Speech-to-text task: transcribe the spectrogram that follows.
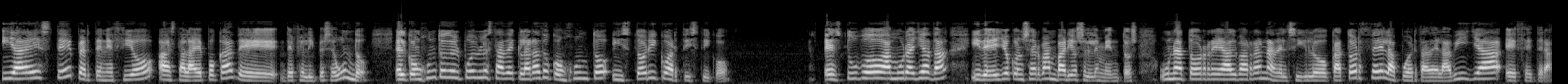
y a este perteneció hasta la época de, Felipe II. El conjunto del pueblo está declarado conjunto histórico-artístico. Estuvo amurallada y de ello conservan varios elementos. Una torre albarrana del siglo XIV, la puerta de la villa, etc.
